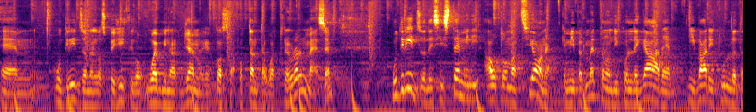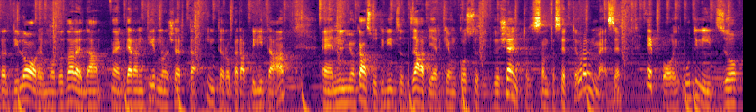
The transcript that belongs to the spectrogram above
Ehm, utilizzo nello specifico Webinar Gem che costa 80 84 euro al mese. Utilizzo dei sistemi di automazione che mi permettono di collegare i vari tool tra di loro in modo tale da eh, garantire una certa interoperabilità. Eh, nel mio caso utilizzo Zapier che ha un costo di 267 euro al mese e poi utilizzo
